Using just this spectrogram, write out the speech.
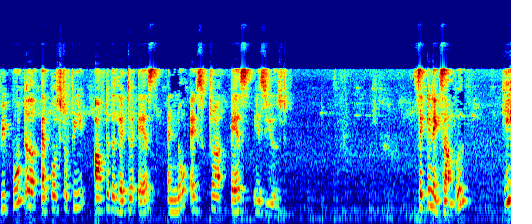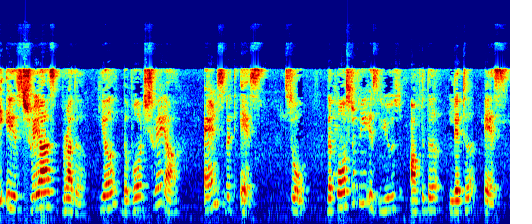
we put a apostrophe after the letter S and no extra S is used. Second example, he is Shreya's brother. Here the word Shreyas ends with S. So the apostrophe is used after the letter S.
